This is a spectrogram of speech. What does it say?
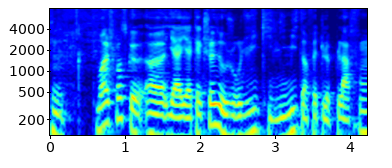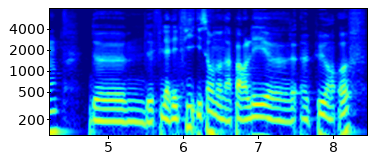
Moi, je pense qu'il il y, a, y a quelque chose aujourd'hui qui limite en fait le plafond de, de Philadelphie. Et ça, on en a parlé euh, un peu en off.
